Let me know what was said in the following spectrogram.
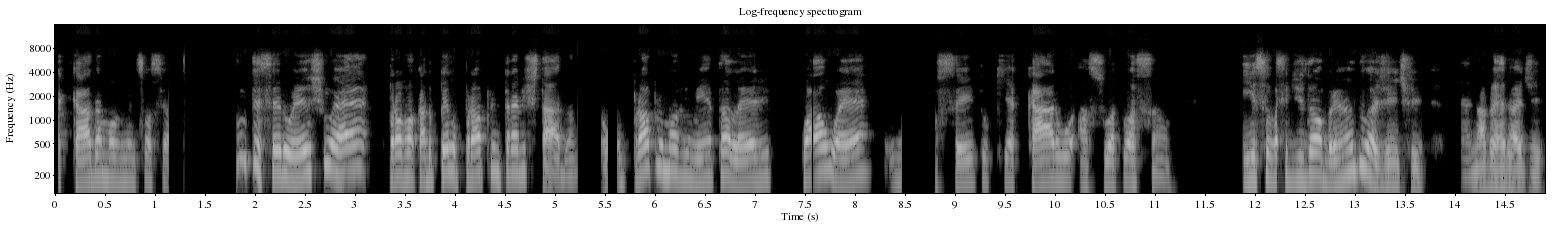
para cada movimento social. O terceiro eixo é provocado pelo próprio entrevistado. O próprio movimento elege qual é o conceito que é caro à sua atuação. Isso vai se desdobrando, a gente, eh, na verdade,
